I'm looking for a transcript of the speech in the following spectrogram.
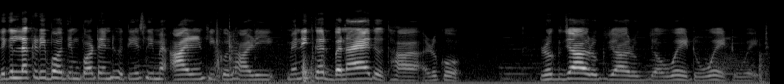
लेकिन लकड़ी बहुत इंपॉर्टेंट होती है, इसलिए मैं आयरन की कुल्हाड़ी, मैंने घर बनाया तो था, रुको, रुक जाओ रुक जाओ रुक जाओ वेट वेट वेट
